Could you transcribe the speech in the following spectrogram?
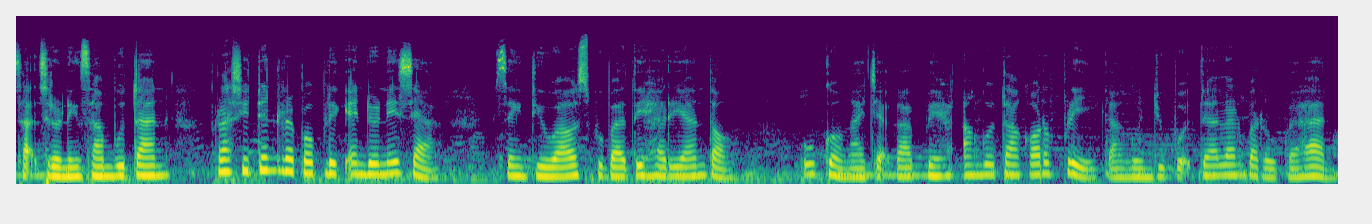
Sakjroning sambutan, Presiden Republik Indonesia sing diwaos Bupati Haryanto uga ngajak kabeh anggota Korpri kanggo njupuk dalan perubahan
